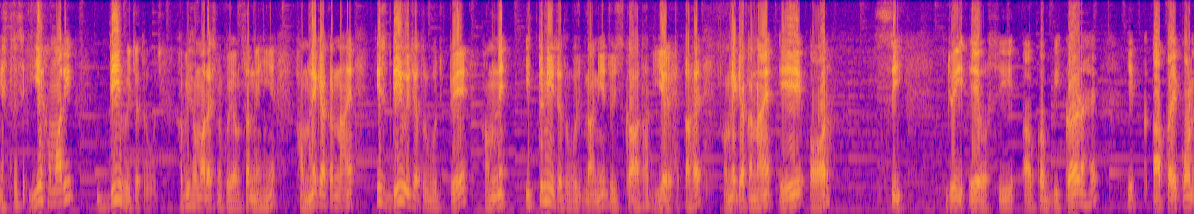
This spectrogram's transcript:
इस तरह से ये हमारी दी हुई चतुर्भुज है। अभी हमारा इसमें कोई आंसर नहीं है। हमने क्या करना है? इस दी हुई चतुर्भुज पे हमने इतनी चतुर्भुज बनानी है जो इसका आधार ये रहता है। हमने क्या करना है? ए और सी जो ये ए और सी आपका विकर्ण है, ये आपका एक कौन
